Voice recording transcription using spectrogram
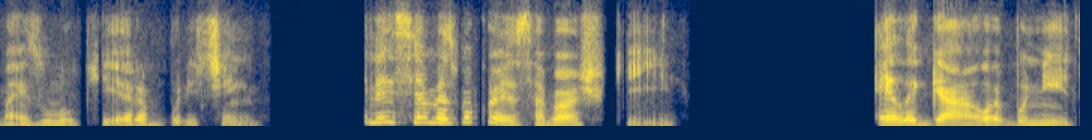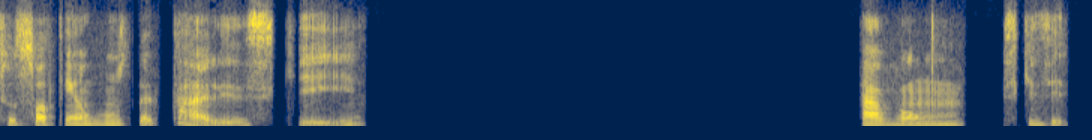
Mas o look era bonitinho. E nesse é a mesma coisa, sabe? Eu acho que é legal, é bonito, só tem alguns detalhes que estavam esquisitos.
